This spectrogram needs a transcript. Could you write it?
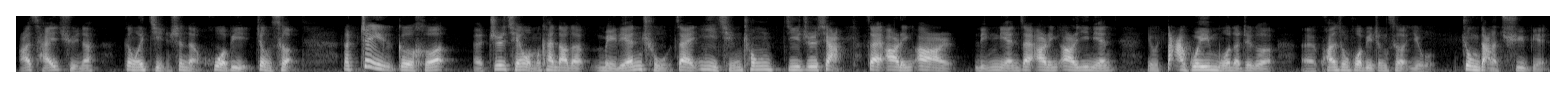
而采取呢更为谨慎的货币政策。那这个和呃之前我们看到的美联储在疫情冲击之下，在二零二零年、在二零二一年有大规模的这个呃宽松货币政策有重大的区别。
